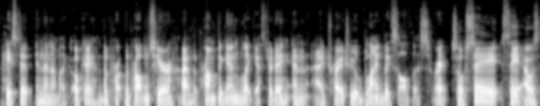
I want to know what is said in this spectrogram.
paste it, and then I'm like, okay, the, pro the problem's here. I have the prompt again, like yesterday, and I try to blindly solve this, right? So say, say I was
